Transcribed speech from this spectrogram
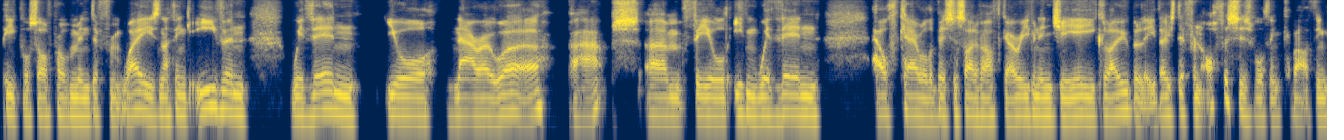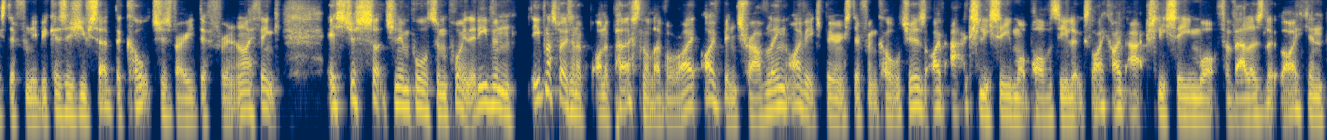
people solve problem in different ways. And I think even within your narrower perhaps um, field, even within healthcare or the business side of healthcare, or even in GE globally, those different offices will think about things differently because, as you've said, the culture is very different. And I think it's just such an important point that even, even I suppose on a, on a personal level, right? I've been traveling, I've experienced different cultures, I've actually seen what poverty looks like, I've actually seen what favelas look like, and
